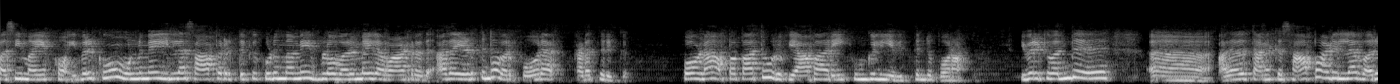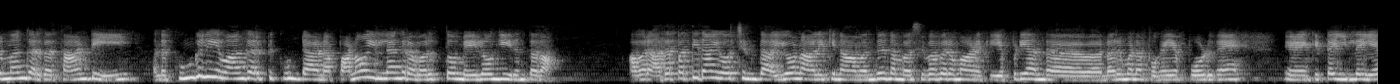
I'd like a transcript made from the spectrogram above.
பசி மயக்கம் இவருக்கும் ஒண்ணுமே இல்லை சாப்பிட்றதுக்கு குடும்பமே இவ்வளோ வறுமையில வாடுறது அதை எடுத்துட்டு அவர் போறார் கடத்திருக்கு போனா அப்ப பார்த்து ஒரு வியாபாரி குங்குலியை வித்துட்டு போறான். இவருக்கு வந்து அதாவது தனக்கு சாப்பாடு இல்லை வறுமைங்கிறத தாண்டி அந்த குங்குலியை வாங்கறதுக்கு உண்டான பணம் இல்லைங்கிற வருத்தம் மேலோங்கி இருந்ததாம். அவர் அதை பற்றி தான் யோசிச்சிருந்தா ஐயோ நாளைக்கு நான் வந்து நம்ம சிவபெருமானுக்கு எப்படி அந்த நறுமண புகையை போடுவேன்? என்கிட்ட இல்லையே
